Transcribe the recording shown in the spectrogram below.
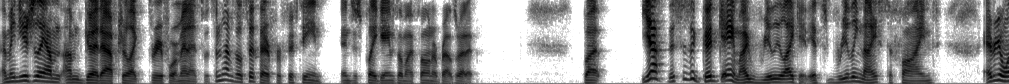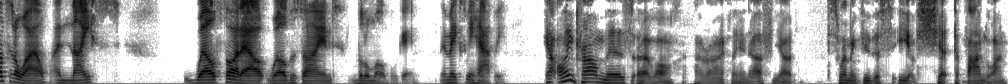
I mean, usually I'm I'm good after like three or four minutes, but sometimes I'll sit there for 15 and just play games on my phone or browse Reddit. But yeah, this is a good game. I really like it. It's really nice to find every once in a while a nice, well thought out, well designed little mobile game. It makes me happy. Yeah, only problem is, uh, well, ironically enough, you know, swimming through the sea of shit to find one.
